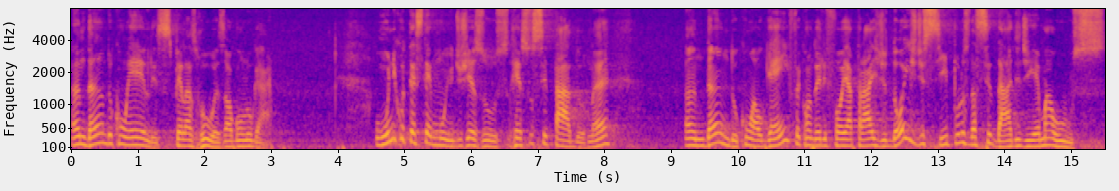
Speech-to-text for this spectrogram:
andando com eles pelas ruas, algum lugar. O único testemunho de Jesus ressuscitado, né, andando com alguém, foi quando ele foi atrás de dois discípulos da cidade de Emaús.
